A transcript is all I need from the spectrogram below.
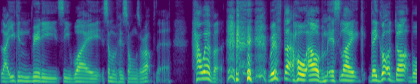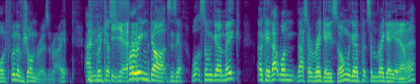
like you can really see why some of his songs are up there however with that whole album it's like they got a dartboard full of genres right? And we're just Yeah. throwing darts and say what song we gonna make? Okay that one that's a reggae song. We're gonna put some reggae in there.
